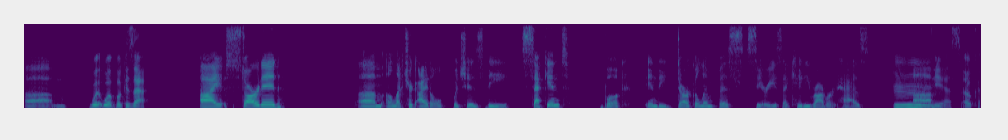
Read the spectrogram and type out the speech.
Um what what book is that? I started um electric idol which is the second book in the dark olympus series that Katee Robert has. Mm, Um, yes okay.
